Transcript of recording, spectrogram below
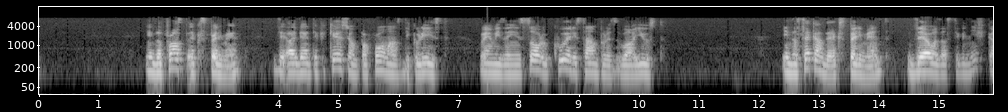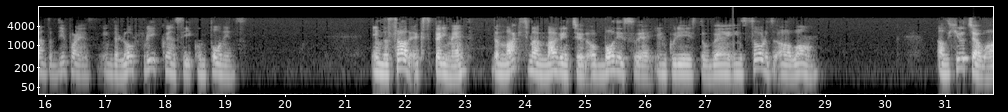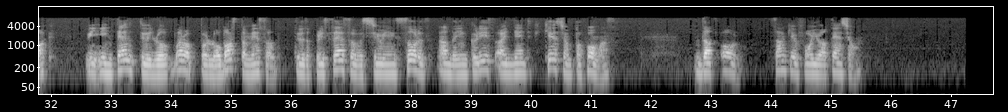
In the first experiment, the identification performance decreased when with installed query samples were used. In the second experiment, there was a significant difference in the low frequency components. In the third experiment, the maximum magnitude of body sway increased when insoles are worn. As future work, we intend to develop a robust method to the process of shoe insoles and increase identification performance. That's all. Thank you for your attention.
